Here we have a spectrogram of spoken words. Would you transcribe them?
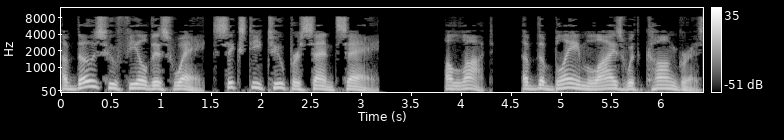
Of those who feel this way, 62% say, a lot. Of the blame lies with Congress,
